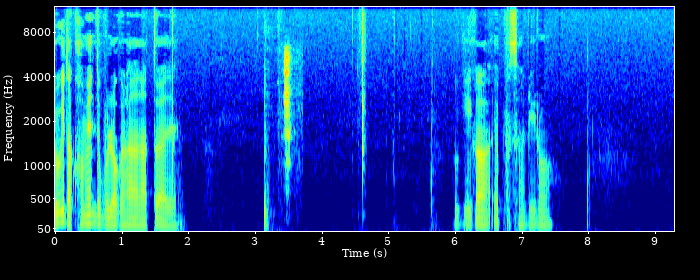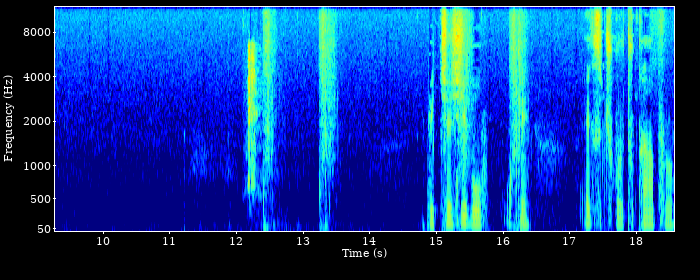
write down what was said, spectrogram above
여기다 커맨드 블럭을 하나 놔둬야 돼. 여기가 F3로 (175) 오케이 X축으로 두 칸 앞으로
